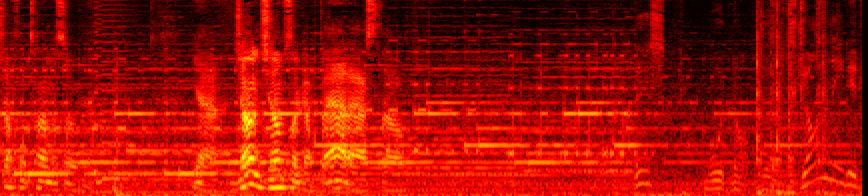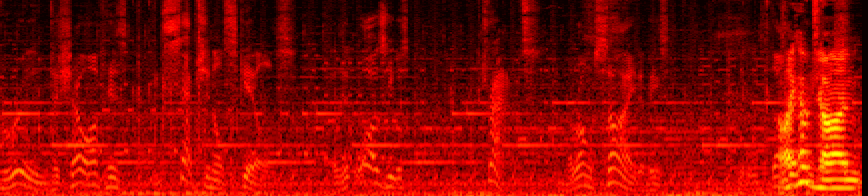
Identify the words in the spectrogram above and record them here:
Shuffle Thomas over. Yeah, John jumps like a badass though. This would not do. John needed room to show off his exceptional skills. As it was, he was trapped on the wrong side of his I like how. John,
